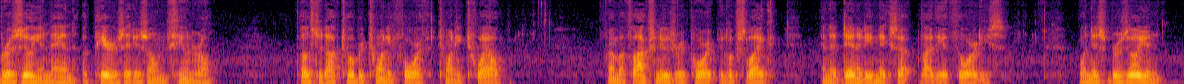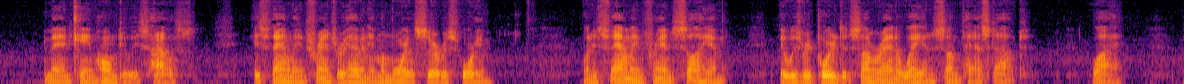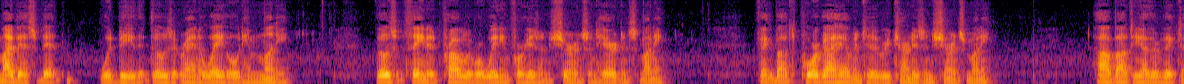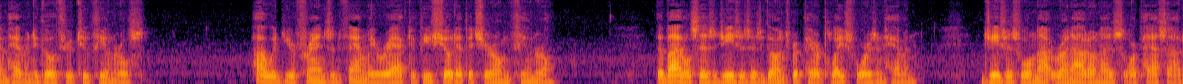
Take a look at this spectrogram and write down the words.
Brazilian man appears at his own funeral. Posted October 24th, 2012. From a Fox News report, it looks like an identity mix-up by the authorities. When this Brazilian man came home to his house, his family and friends were having a memorial service for him. When his family and friends saw him, it was reported that some ran away and some passed out. Why? My best bet would be that those that ran away owed him money. Those that fainted probably were waiting for his insurance inheritance money. Think about the poor guy having to return his insurance money. How about the other victim having to go through two funerals? How would your friends and family react if you showed up at your own funeral? The Bible says Jesus has gone to prepare a place for us in heaven. Jesus will not run out on us or pass out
